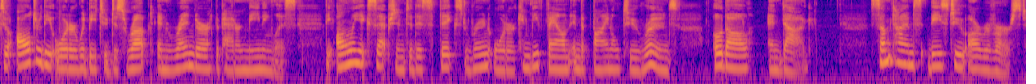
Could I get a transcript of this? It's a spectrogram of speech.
To alter the order would be to disrupt and render the pattern meaningless. The only exception to this fixed rune order can be found in the final two runes, Odal and Dag. Sometimes these two are reversed.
